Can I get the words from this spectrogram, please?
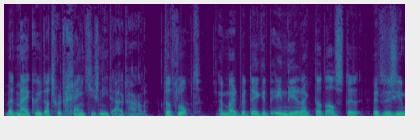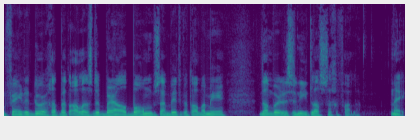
Met mij kun je dat soort geintjes niet uithalen. Dat klopt. En maar het betekent indirect dat als de, het regime verder doorgaat met alles, de barrelbombs en weet ik wat allemaal meer, dan worden ze niet lastiggevallen. Nee.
